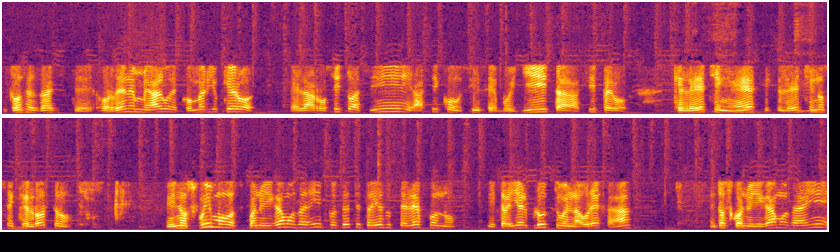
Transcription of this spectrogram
Entonces, este, ordénenme algo de comer. Yo quiero el arrocito así, así con sin cebollita, así, pero que le echen este, que le echen no sé qué el otro. Y nos fuimos. Cuando llegamos ahí, pues este traía su teléfono y traía el Bluetooth en la oreja. ¿ah? Entonces, cuando llegamos ahí,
